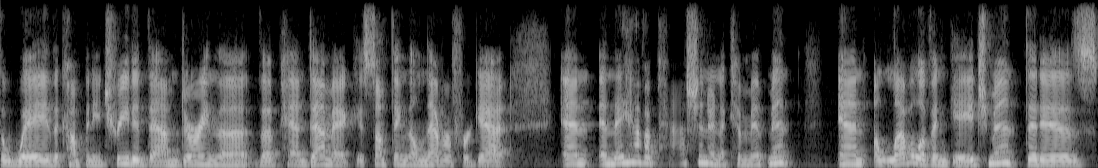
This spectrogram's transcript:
the way the company treated them during the the pandemic is something they'll never forget. And and they have a passion and a commitment and a level of engagement that is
